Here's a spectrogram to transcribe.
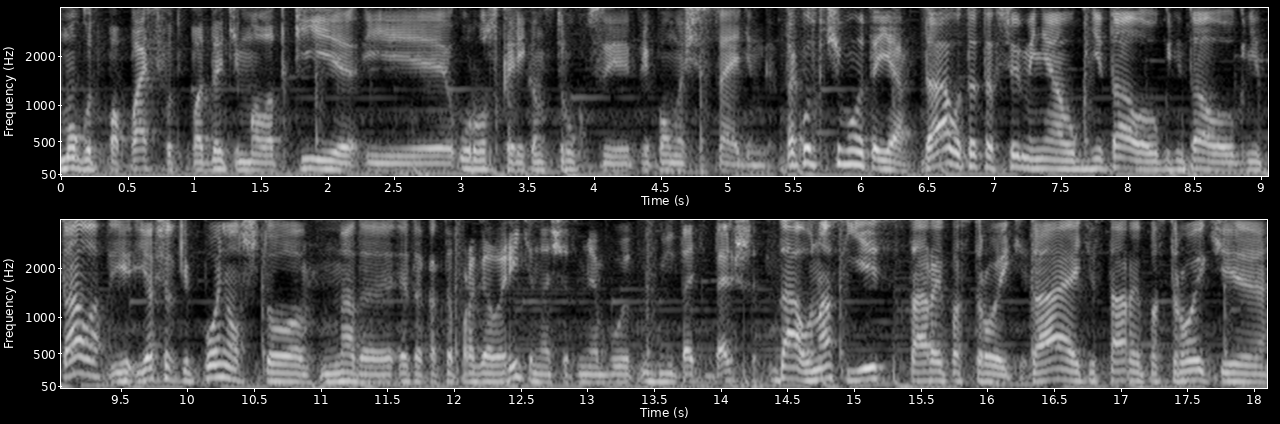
могут попасть вот под эти молотки и уродской реконструкции при помощи сайдинга. Так вот, к чему это я? Да, вот это все меня угнетало, угнетало, угнетало. И я все-таки понял, что надо это как-то проговорить, иначе это меня будет угнетать и дальше. Да, у нас есть старые постройки. Да, эти старые постройки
